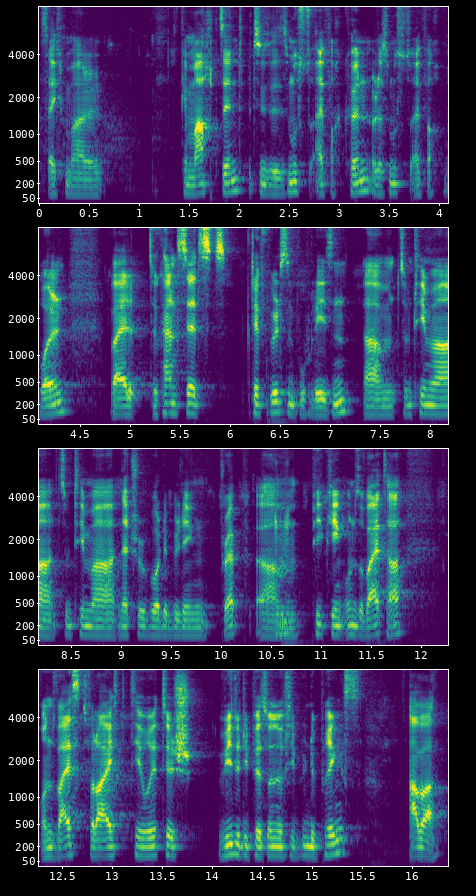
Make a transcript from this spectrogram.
sag ich mal, gemacht sind, beziehungsweise das musst du einfach können oder das musst du einfach wollen, weil du kannst jetzt Cliff Wilson Buch lesen ähm, zum Thema zum Thema Natural Bodybuilding, Prep, ähm, mhm. Peaking und so weiter und weißt vielleicht theoretisch, wie du die Person auf die Bühne bringst, aber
